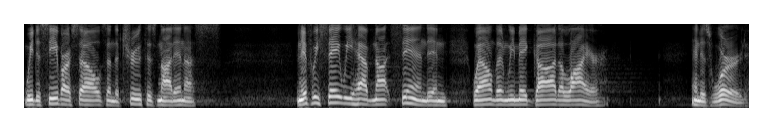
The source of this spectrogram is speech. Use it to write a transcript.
we deceive ourselves and the truth is not in us. And if we say we have not sinned and well, then we make God a liar, and his word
